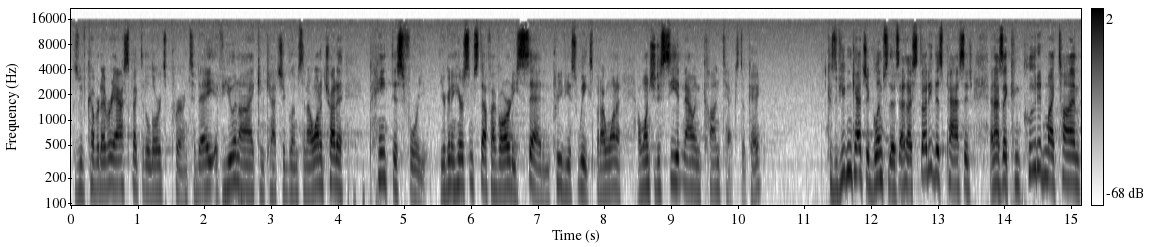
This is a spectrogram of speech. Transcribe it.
Because we've covered every aspect of the Lord's Prayer. And today, if you and I can catch a glimpse, and I want to try to paint this for you. You're going to hear some stuff I've already said in previous weeks, but I want, to, I want you to see it now in context, okay? Because if you can catch a glimpse of this, as I studied this passage and as I concluded my time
